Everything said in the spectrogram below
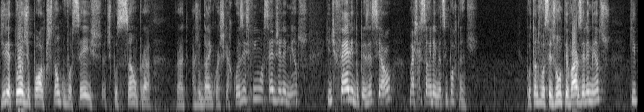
Diretores de polo que estão com vocês à disposição para ajudar em quaisquer coisas, enfim, uma série de elementos que diferem do presencial, mas que são elementos importantes. Portanto, vocês vão ter vários elementos que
